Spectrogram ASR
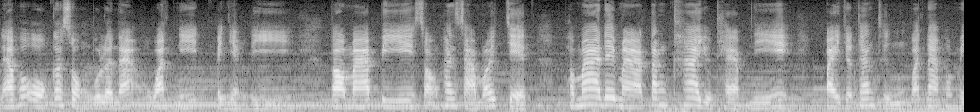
แล้วพระองค์ก็ทรงบูรณะวัดนี้เป็นอย่างดี ต่อมาปี 2307 พม่าได้มาตั้งค่าอยู่แถบนี้ ไปจนทั้งถึงวัดน้าพระเม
